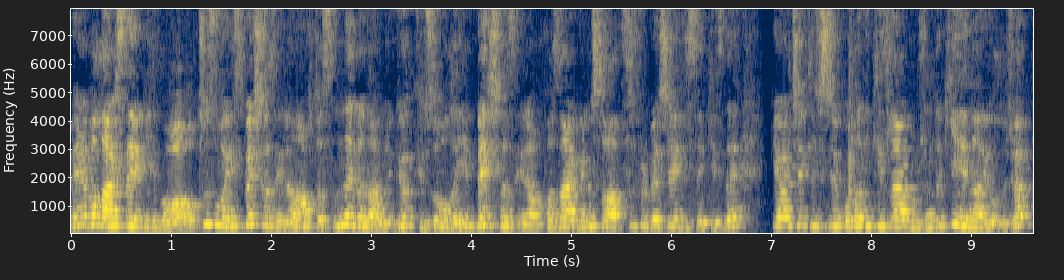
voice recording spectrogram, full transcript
Merhabalar sevgili Boğa. 30 Mayıs 5 Haziran haftasının en önemli gökyüzü olayı 5 Haziran Pazar günü saat 05.58'de gerçekleşecek olan İkizler Burcu'ndaki yeni ay olacak.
